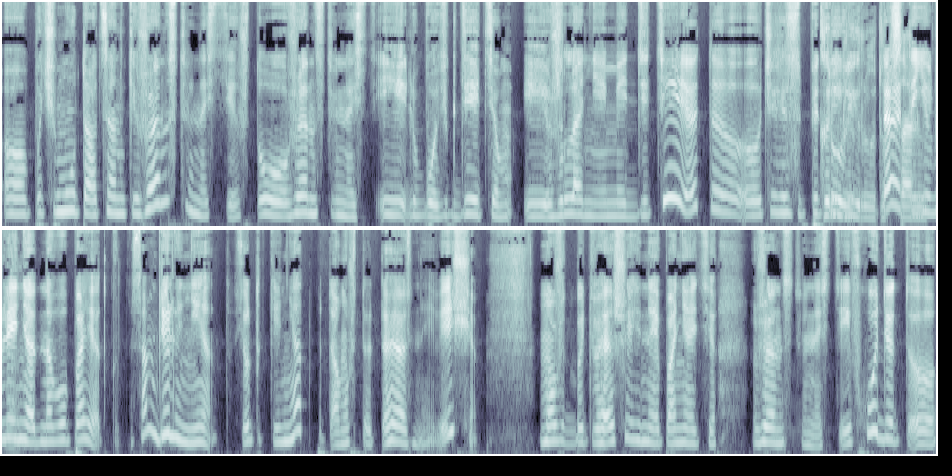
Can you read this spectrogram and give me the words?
э, почему-то оценки женственности, что женственность и любовь к детям и желание иметь детей это э, через запятую. Да, абсолютно. это явление одного порядка. На самом деле нет. Все-таки нет, потому что это разные вещи. Может быть, расширенное понятие женственности и входит э,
